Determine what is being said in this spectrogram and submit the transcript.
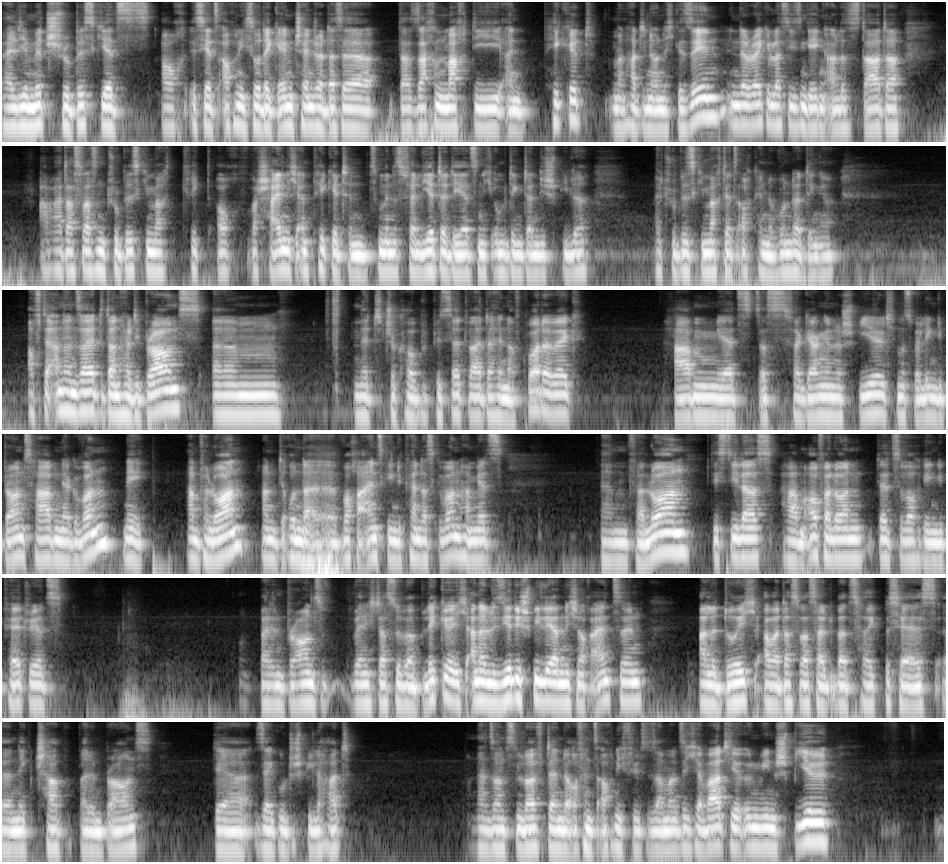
weil dir Mitch Trubisky jetzt auch, ist jetzt auch nicht so der Gamechanger, dass er da Sachen macht, die ein Pickett, man hat ihn noch nicht gesehen in der Regular Season gegen alle Starter. Aber das, was ein Trubisky macht, kriegt auch wahrscheinlich ein Pickett hin. Zumindest verliert er dir jetzt nicht unbedingt dann die Spiele. Weil Trubisky macht jetzt auch keine Wunderdinge. Auf der anderen Seite dann halt die Browns ähm, mit Jacoby Brissett weiterhin auf Quarterback. Haben jetzt das vergangene Spiel, ich muss überlegen, die Browns haben ja gewonnen. Nee, haben verloren. Haben die Runde äh, Woche 1 gegen die Panthers gewonnen, haben jetzt ähm, verloren. Die Steelers haben auch verloren, letzte Woche gegen die Patriots. Bei den Browns, wenn ich das so überblicke, ich analysiere die Spiele ja nicht noch einzeln, alle durch, aber das, was halt überzeugt bisher ist, äh, Nick Chubb bei den Browns, der sehr gute Spiele hat. Und ansonsten läuft da in der Offense auch nicht viel zusammen. Also ich erwarte hier irgendwie ein Spiel,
